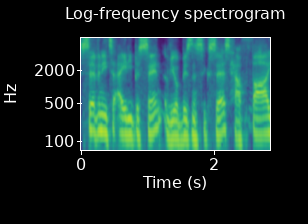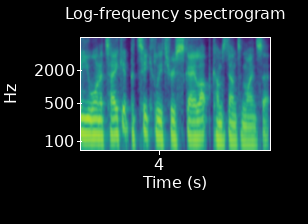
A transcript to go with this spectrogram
70 to 80% of your business success, how far you want to take it, particularly through scale up, comes down to mindset.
